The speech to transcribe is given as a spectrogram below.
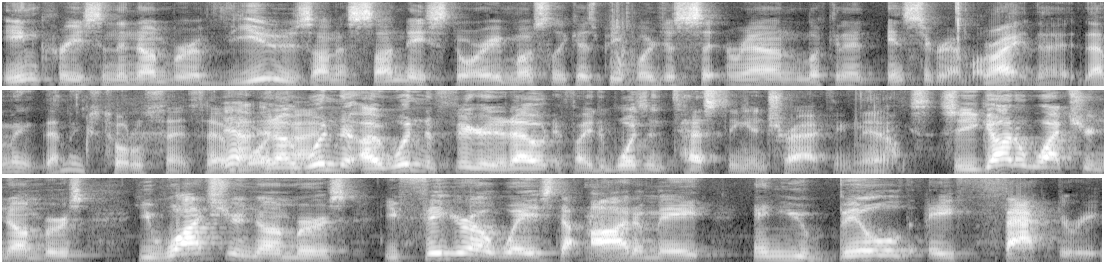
increase in the number of views on a Sunday story, mostly because people are just sitting around looking at Instagram all. Right. That, that, make, that makes total sense. Have Yeah, and I wouldn't I wouldn't have figured it out if I wasn't testing and tracking Yeah. things. So you got to watch your numbers. You watch your numbers. You figure out ways to automate, and you build a factory.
